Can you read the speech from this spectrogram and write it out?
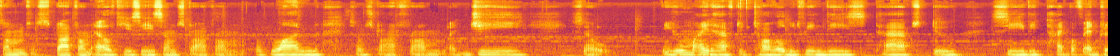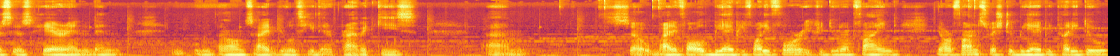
some start from ltc some start from one some start from a g. So you might have to toggle between these tabs to see the type of addresses here and then alongside you will see their private keys. Um, so by default BIP44 if you do not find your fund switch to BIP32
